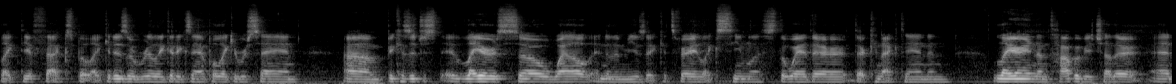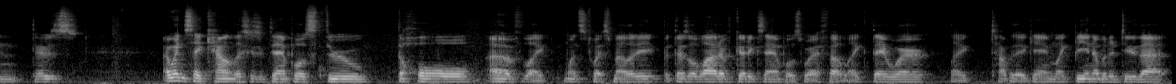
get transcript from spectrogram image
like the effects but like it is a really good example like you were saying um, because it just it layers so well into the music. It's very like seamless the way they're they're connecting and layering on top of each other. And there's I wouldn't say countless examples through the whole of like once twice melody but there's a lot of good examples where I felt like they were like top of their game like being able to do that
